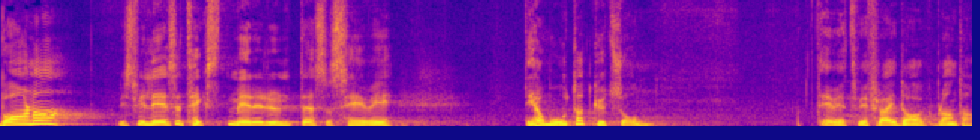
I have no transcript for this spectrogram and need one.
Barna, hvis vi leser teksten mer rundt det, så ser vi de har mottatt Guds ånd. Det vet vi fra i dag, bl.a.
